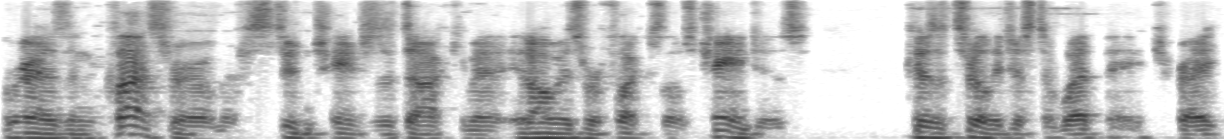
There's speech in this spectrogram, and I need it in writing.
Whereas in Classroom, if a student changes a document, it always reflects those changes because it's really just a web page, right?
